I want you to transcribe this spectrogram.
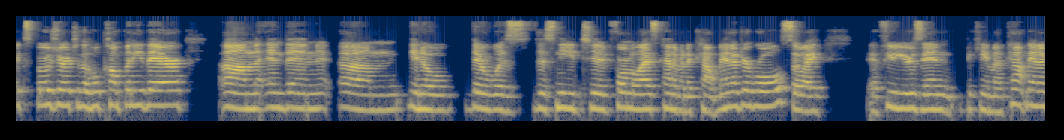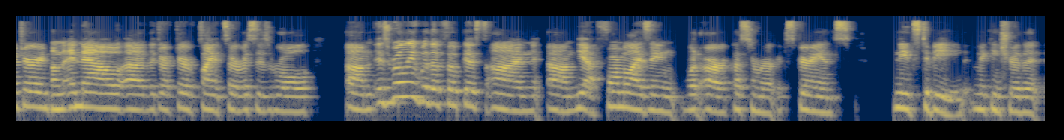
exposure to the whole company there um, and then, um, you know, there was this need to formalize kind of an account manager role. So I, a few years in, became an account manager. Um, and now uh, the director of client services role um, is really with a focus on, um, yeah, formalizing what our customer experience needs to be, making sure that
